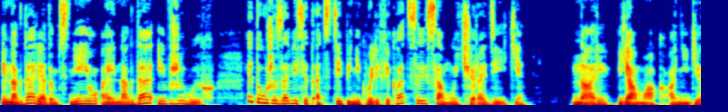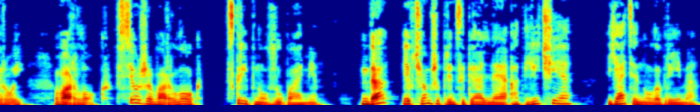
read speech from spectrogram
Иногда рядом с нею, а иногда и в живых. Это уже зависит от степени квалификации самой чародейки. Нари, я маг, а не герой. Варлок, все же Варлок, скрипнул зубами. Да, и в чем же принципиальное отличие? Я тянула время,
